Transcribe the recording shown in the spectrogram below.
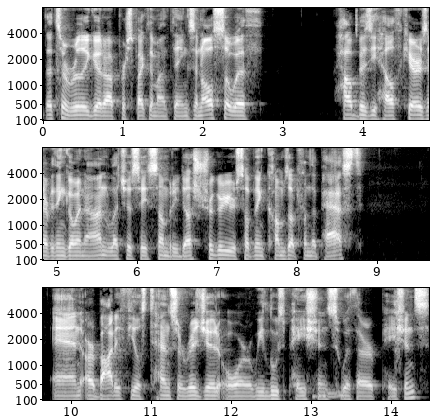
That's a really good uh, perspective on things, and also with how busy healthcare is and everything going on, let's just say somebody does trigger you or something comes up from the past and our body feels tense or rigid or we lose patience mm-hmm. with our patients.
